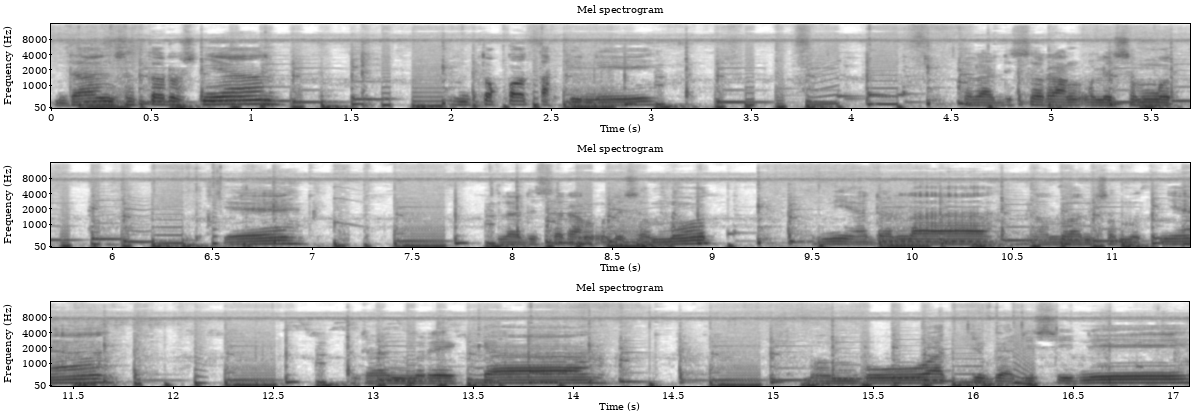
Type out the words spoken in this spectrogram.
Dan seterusnya untuk kotak ini telah diserang oleh semut. Oke telah diserang oleh semut ini adalah laluan semutnya. Dan mereka membuat juga di sini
